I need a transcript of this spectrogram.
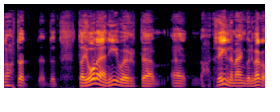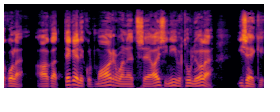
noh, ta, ta, ta ei ole niivõrd, äh, noh, see eilne mäng oli väga kole, aga tegelikult ma arvan, et see asi niivõrd hull ei ole. Isegi,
